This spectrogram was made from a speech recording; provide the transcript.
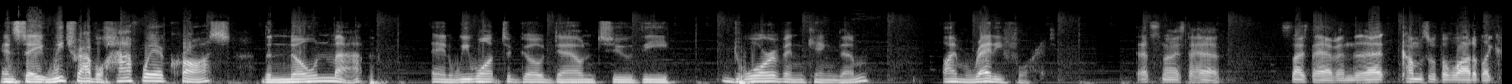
and say we travel halfway across the known map, and we want to go down to the Dwarven Kingdom, I'm ready for it. That's nice to have. It's nice to have, and that comes with a lot of like,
